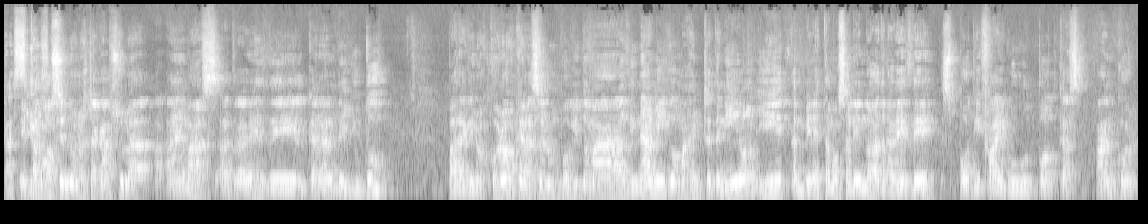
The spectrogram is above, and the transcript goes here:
Así Estamos es. haciendo nuestra cápsula además a través del canal de YouTube para que nos conozcan, hacerlo un poquito más dinámico, más entretenido y también estamos saliendo a través de Spotify, Google Podcast, Anchor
